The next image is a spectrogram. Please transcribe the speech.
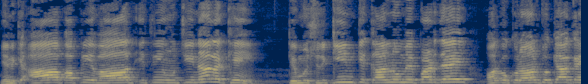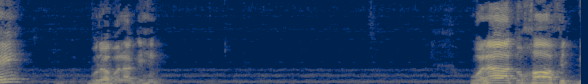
یعنی کہ آپ اپنی آواز اتنی اونچی نہ رکھیں کہ مشرقین کے کانوں میں پڑ جائے اور وہ قرآن کو کیا کہیں؟ برا بلا کہیں۔ ولا تو خافت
